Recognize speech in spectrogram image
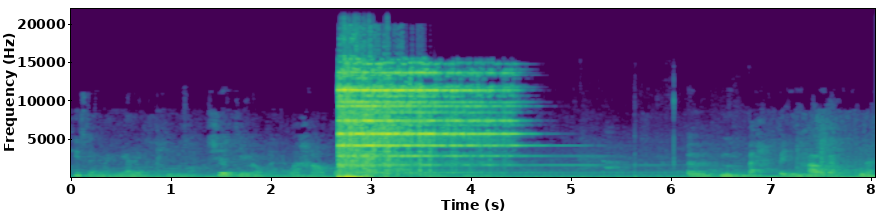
ที่สายใหม่มีอะไรกับพีมอะเชื่อจริงเหรอคะนะว่าข่าวปลอมเออ มึงไปไปกินข้าวกันนะ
